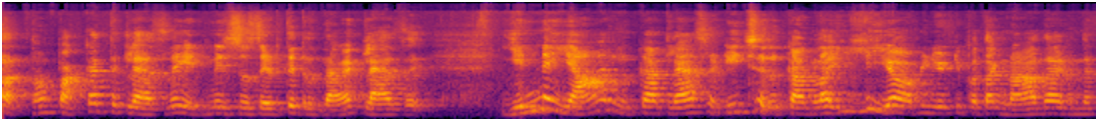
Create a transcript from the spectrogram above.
சத்தம். பக்கத்து கிளாஸில் ஹெட்மிஸ்டர்ஸ் எடுத்துகிட்டு இருந்தாங்க கிளாஸு என்ன யார் இருக்கா? கிளாஸில் டீச்சர் இருக்காங்களா? இல்லையா? அப்படின்னு எட்டி பார்த்தாங்க. நான் தான் இருந்தேன்.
